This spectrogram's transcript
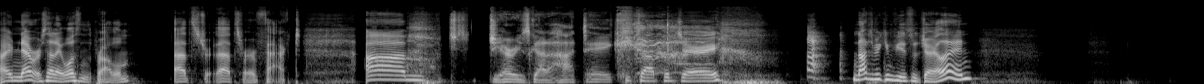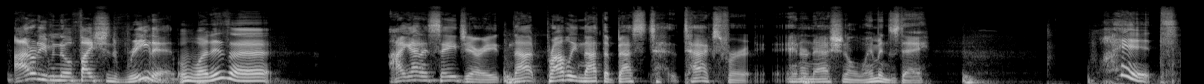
I never said I wasn't the problem. That's true. That's for a fact. Um, Jerry's got a hot take. what's up with Jerry? Not to be confused with Lynn. I don't even know if I should read it. What is it? I gotta say, Jerry, not probably not the best t- text for International Women's Day. What?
